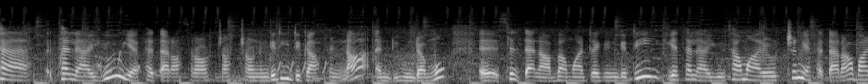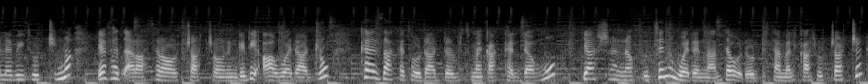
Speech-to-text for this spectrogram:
ከተለያዩ የፈጠራ ስራዎቻቸውን እንግዲህ ድጋፍና እንዲሁም ደግሞ ስልጠና በማድረግ እንግዲህ የተለያዩ ተማሪዎችን የፈጠራ ባለቤቶችና የፈጠራ ስራዎቻቸውን እንግዲህ አወዳድሮ ከዛ ከተወዳደሩት መካከል ደግሞ ያሸነፉትን ወደ እናንተ ወደ ውድ ተመልካቾቻችን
